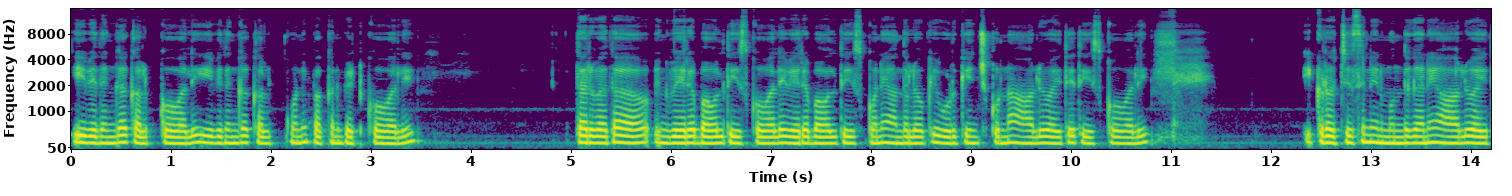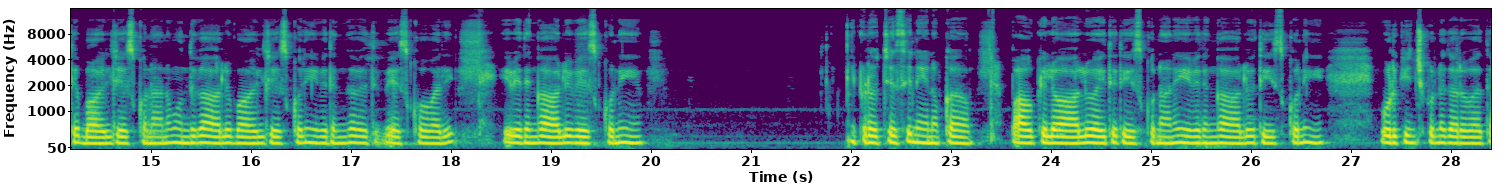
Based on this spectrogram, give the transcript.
ఈ విధంగా కలుపుకోవాలి. ఈ విధంగా కలుపుకొని పక్కన పెట్టుకోవాలి. తర్వాత వేరే బౌల్ తీసుకోవాలి. వేరే బౌల్ తీసుకొని అందులోకి ఉడికించుకున్న ఆలు అయితే తీసుకోవాలి. ఇక్కడ వచ్చేసి నేను ముందుగానే ఆలు అయితే బాయిల్ చేసుకున్నాను. ముందుగా ఆలు బాయిల్ చేసుకొని ఈ విధంగా వేసుకోవాలి. ఈ విధంగా ఆలు వేసుకొని ఇక్కడ వచ్చేసి నేను ఒక పావు కిలో ఆలు అయితే తీసుకున్నాను. ఈ విధంగా ఆలు తీసుకొని ఉడికించుకున్న తర్వాత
